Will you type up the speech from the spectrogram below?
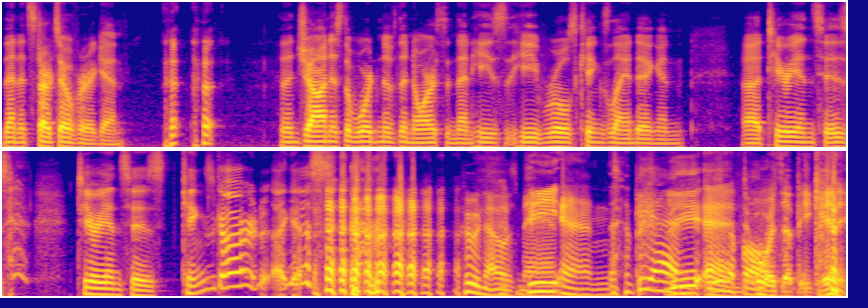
then it starts over again. And then Jon is the Warden of the North, and then he's he rules King's Landing, and uh, Tyrion's his Tyrion's his Kingsguard, I guess. Who knows, man? the end. the end. the end Beautiful. or the beginning.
